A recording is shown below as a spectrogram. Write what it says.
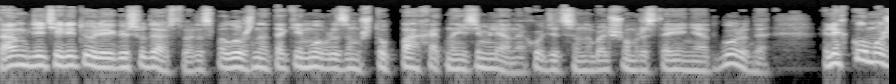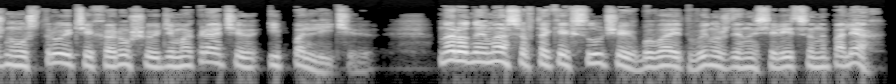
Там, где территория государства расположена таким образом, что пахотная земля находится на большом расстоянии от города, легко можно устроить и хорошую демократию, и поличию. Народная масса в таких случаях бывает вынуждена селиться на полях.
